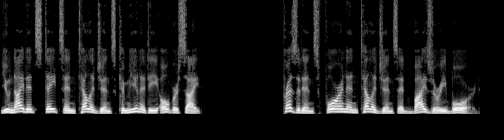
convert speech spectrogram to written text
United States Intelligence Community Oversight. President's Foreign Intelligence Advisory Board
